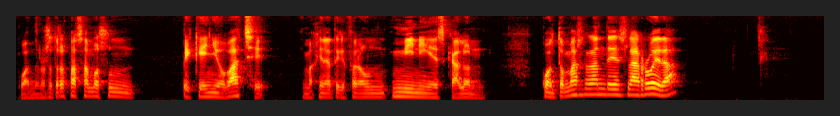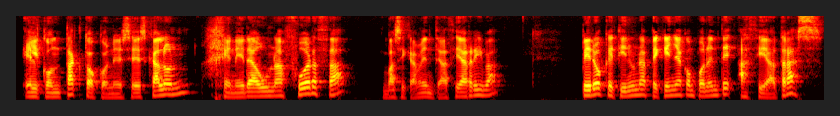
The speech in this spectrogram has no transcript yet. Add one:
Cuando nosotros pasamos un pequeño bache, imagínate que fuera un mini escalón. Cuanto más grande es la rueda, el contacto con ese escalón genera una fuerza, básicamente hacia arriba, pero que tiene una pequeña componente hacia atrás,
